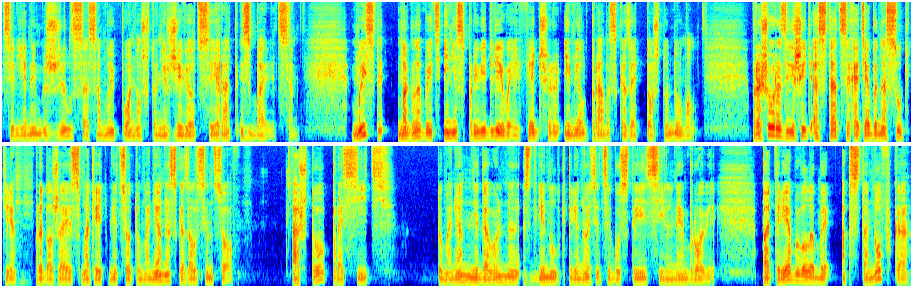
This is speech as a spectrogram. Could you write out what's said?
С Ильиным сжился, а со мной понял, что не сживется, и рад избавиться. Мысль могла быть и несправедливой. Фельдшер имел право сказать то, что думал. Прошу разрешить остаться хотя бы на сутки, продолжая смотреть в лицо Туманяна, сказал Сенцов. А что просить? Туманян недовольно сдвинул к переносице густые сильные брови. Потребовала бы обстановка,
